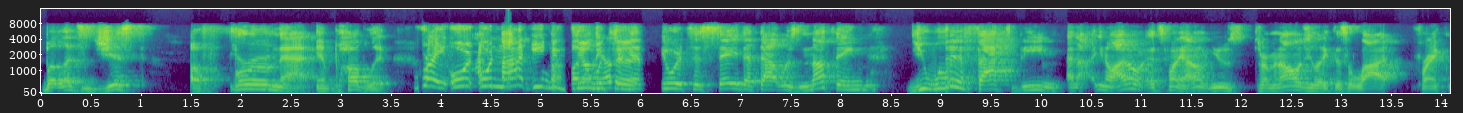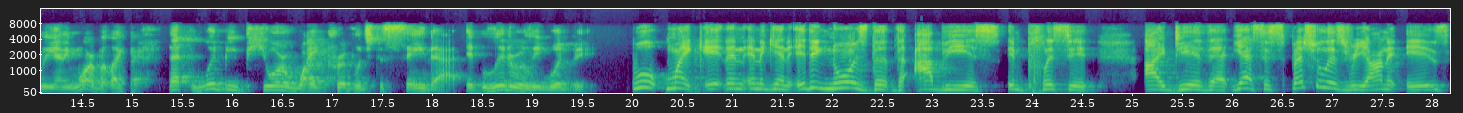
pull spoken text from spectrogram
but let's just affirm that in public. Right, or or not even but deal with the. Hand, you were to say that that was nothing. You would in fact be, and you know, I don't. It's funny. I don't use terminology like this a lot, frankly, anymore. But like that would be pure white privilege to say that. It literally would be. Well, Mike, it, and and again, it ignores the the obvious implicit idea that yes, as special as Rihanna is,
